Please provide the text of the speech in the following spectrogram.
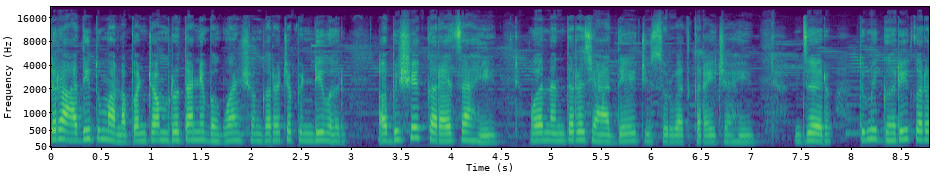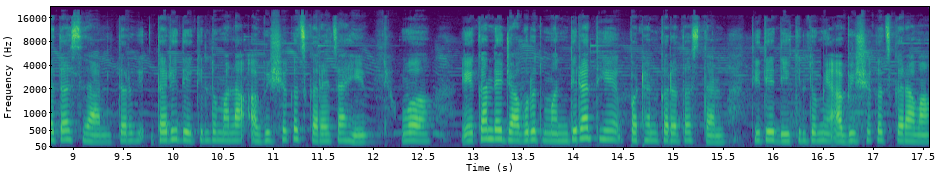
तर आधी तुम्हाला पंचामृताने भगवान शंकराच्या पिंडीवर अभिषेक करायचा आहे व नंतरच या अध्यायाची सुरुवात करायची आहे. जर तुम्ही घरी करत असाल तर तरी देखील तुम्हाला अभिषेकच करायचा आहे व एखाद्या जागृत मंदिरात हे पठण करत असताल तिथे देखील तुम्ही अभिषेकच करावा.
